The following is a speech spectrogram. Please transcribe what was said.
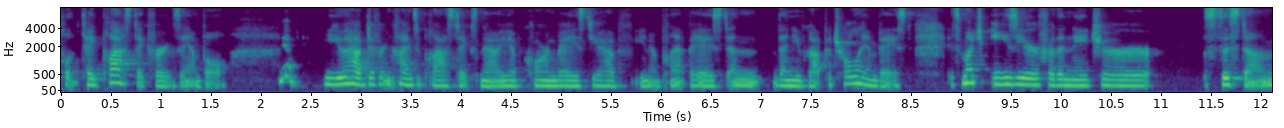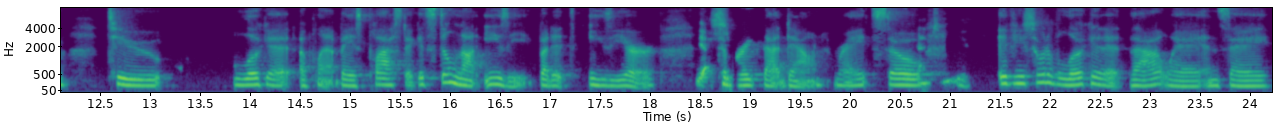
P- take plastic, for example. Yeah. You have different kinds of plastics now. You have corn based, you have, you know, plant based, and then you've got petroleum based. It's much easier for the nature system to look at a plant based plastic. It's still not easy, but it's easier yes. to break that down. Right. So Absolutely. if you sort of look at it that way and say,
